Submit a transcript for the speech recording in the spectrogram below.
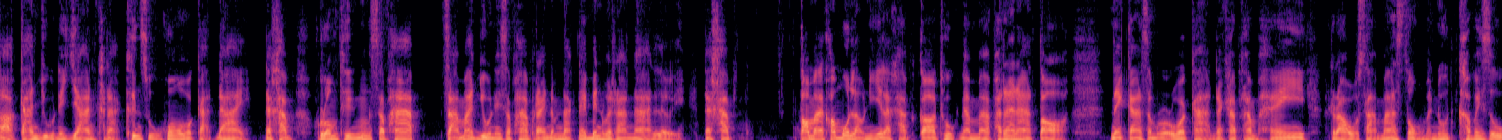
อการอยู่ในยานขณะขึ้นสู่ห้วงอวกาศได้นะครับ รวมถึงสภาพสามารถอยู่ในสภาพไร้น้ำหนักได้เป็นเวลานานเลยนะครับต่อมาข้อมูลเหล่านี้แหละครับก็ถูกนำมาพัฒนาต่อในการสำรวจอวกาศนะครับทำให้เราสามารถส่งมนุษย์เข้าไปสู่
